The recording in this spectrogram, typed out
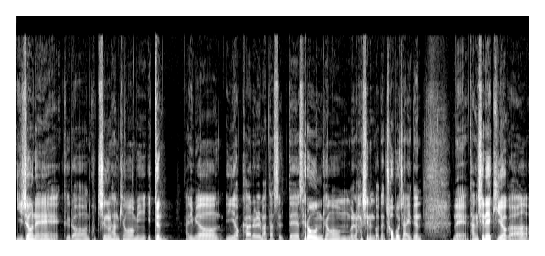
이전에 그런 코칭을 한 경험이 있든 아니면 이 역할을 맡았을 때 새로운 경험을 하시는 거든 초보자이든 네, 당신의 기여가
